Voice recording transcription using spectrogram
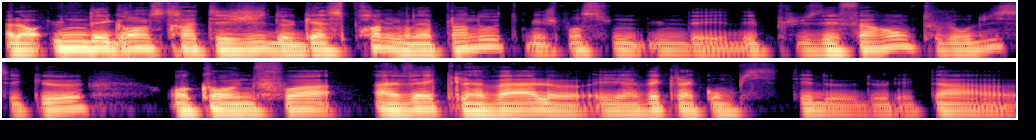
Alors, une des grandes stratégies de Gazprom, il y en a plein d'autres, mais je pense une, une des, plus effarantes aujourd'hui, c'est que, encore une fois, avec l'aval et avec la complicité de, l'État euh,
